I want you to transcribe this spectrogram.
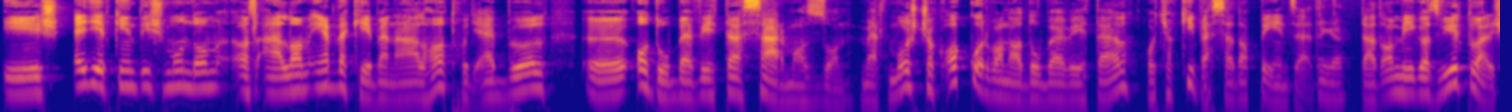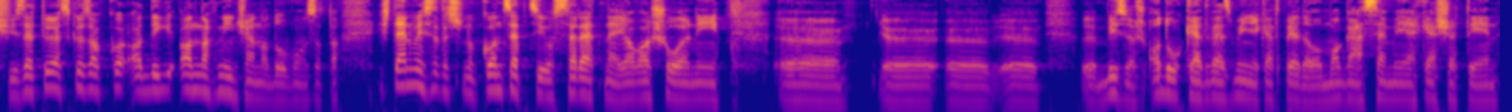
és egyébként is mondom, az állam érdekében állhat, hogy ebből ö, adóbevétel származzon. Mert most csak akkor van adóbevétel, hogyha kiveszed a pénzed. Igen. Tehát amíg az virtuális fizetőeszköz, akkor addig annak nincsen adóvonzata. És természetesen a koncepció szeretne javasolni ö, ö, ö, ö, bizonyos adókedvezményeket, például magánszemélyek esetén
